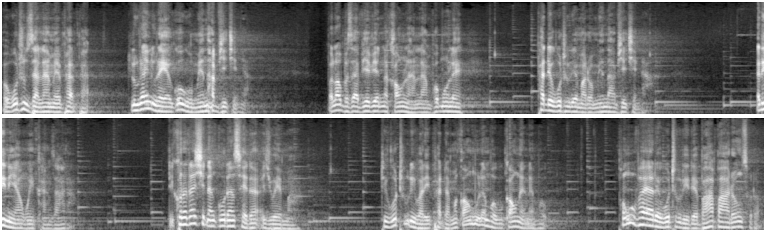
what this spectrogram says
ဟိုဝတ္ထုဇာတ်လမ်းပဲဖတ်ဖတ်လူတိုင်းလူတိုင်းကကိုယ့်ကိုမင်းသားဖြစ်ခြင်းညာဘလောက်ပါဇက်ပြည့်ပြည့်နှာခေါင်းလန်လန်ဖုံဖုံလဲဖ တ်တဲ့ဝတ္ထုထဲမှာတော့မင်းသားဖြစ်ချင်တာအဲ့ဒီနေရာဝင်ခံစားတာဒီခုနှစ်တန်းရှစ်တန်းကိုးတန်းဆယ်တန်းအရွယ်မှာဒီဝတ္ထုတွေဘာတွေဖတ်တာမကောင်းဘူးလည်းမဟုတ်ဘူးကောင်းတယ်လည်းမဟုတ်ဖုံးဖတ်ရတဲ့ဝတ္ထုတွေတဲ့ဘာပါတော့ဆိုတော့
